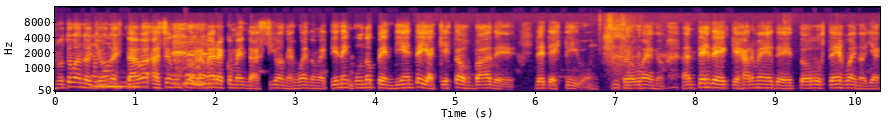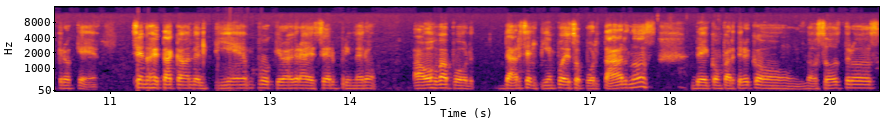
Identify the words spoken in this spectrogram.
justo cuando yo no estaba, hacen un programa de recomendaciones. Bueno, me tienen uno pendiente y aquí está os va de, de testigo. Pero bueno, antes de quejarme de todos ustedes, bueno, ya creo que se nos está acabando el tiempo. Quiero agradecer primero a Osva por darse el tiempo de soportarnos, de compartir con nosotros.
